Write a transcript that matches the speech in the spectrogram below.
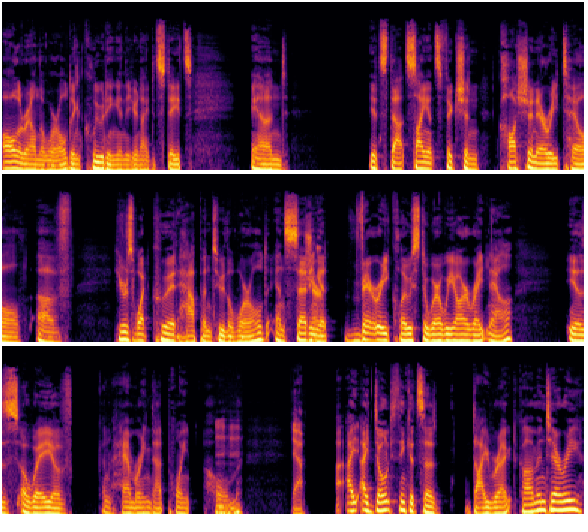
all around the world including in the United States and it's that science fiction cautionary tale of here's what could happen to the world and setting Sure. it very close to where we are right now is a way of kind of hammering that point home. Mhm. Yeah. I, I don't think it's a direct commentary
